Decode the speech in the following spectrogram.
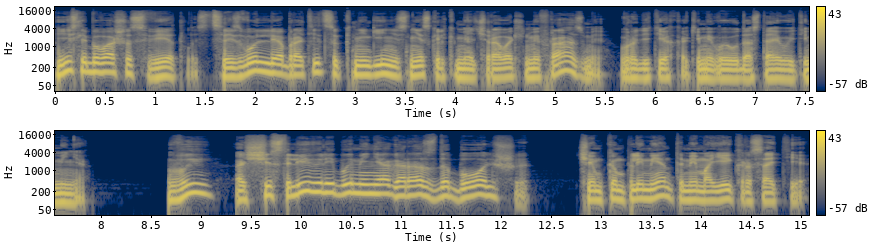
если бы ваша светлость соизволили обратиться к княгине с несколькими очаровательными фразами, вроде тех, какими вы удостаиваете меня, вы осчастливили бы меня гораздо больше, чем комплиментами моей красоте.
